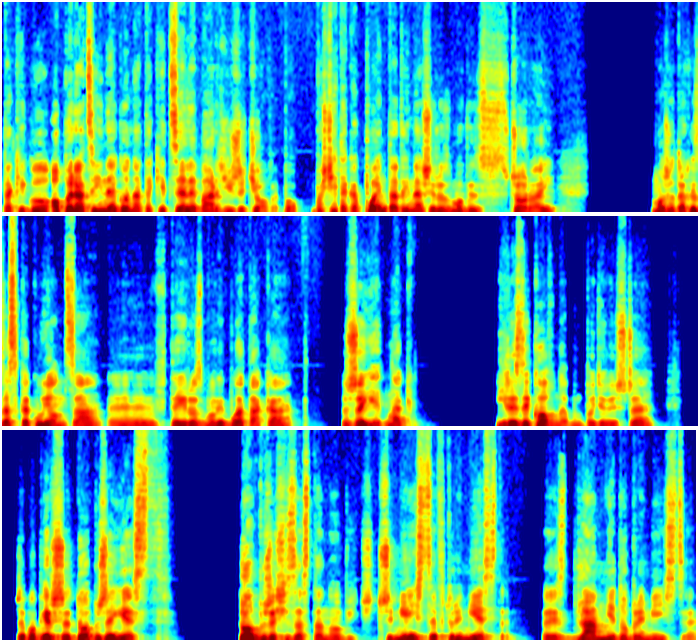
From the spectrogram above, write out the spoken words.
takiego operacyjnego na takie cele bardziej życiowe, bo właściwie taka puenta tej naszej rozmowy z wczoraj, może trochę zaskakująca y, w tej rozmowie była taka, że jednak i ryzykowna bym powiedział jeszcze, że po pierwsze dobrze jest dobrze się zastanowić, czy miejsce, w którym jestem, to jest dla mnie dobre miejsce.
